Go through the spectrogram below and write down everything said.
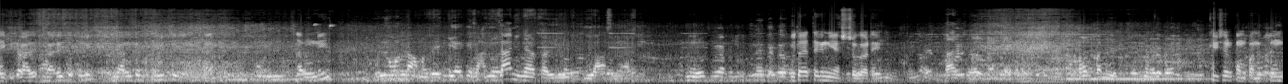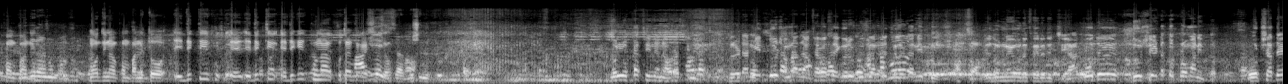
এই গাড়ি গাড়ি তো তুমি গাড়ি তো তুমি ছিলেন হ্যাঁ? আর উনি? আমি জানি না কোথায় থেকে নিয়ে আসছো গাড়ি? কোম্পানি। কিসের কোম্পানি কোন কোম্পানি মদিনা কোম্পানি তো এদিক থেকে এদিক থেকে এদিকে কোন কোথায় থেকে এসছো? ওই লোকটা চিনে না ওরা চিনে ছেলেটা নির্দোষ আমরা যাচাই বাছাই করে বুঝলাম যে ছেলেটা নির্দোষ। এজন্যই ওরা ছেড়ে দিচ্ছি। আর ও যে দোষী এটা তো প্রমাণিত। ওর সাথে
